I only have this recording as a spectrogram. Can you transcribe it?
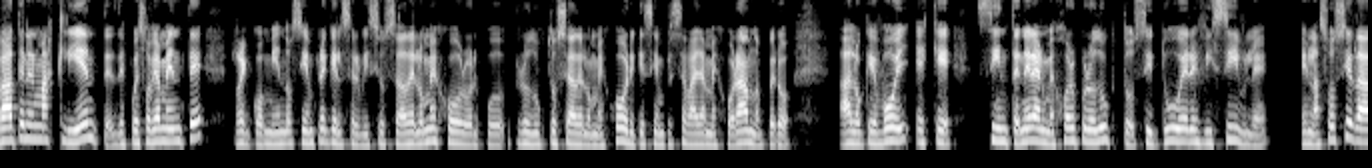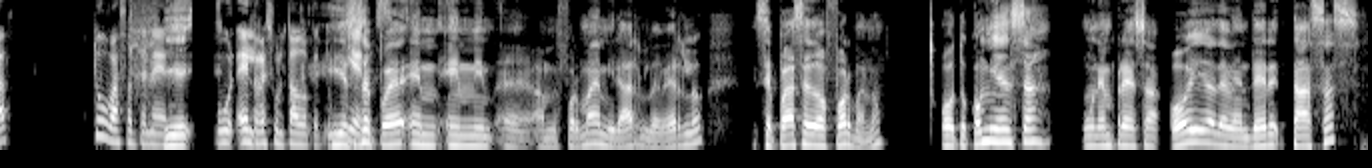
va a tener más clientes. Después, obviamente, recomiendo siempre que el servicio sea de lo mejor o el producto sea de lo mejor y que siempre se vaya mejorando, pero a lo que voy es que sin tener el mejor producto, si tú eres visible en la sociedad, tú vas a tener el resultado que tú quieres. Y eso se puede, en, mi, eh, a mi forma de mirar, de verlo, se puede hacer de dos formas, ¿no? O tú comienzas una empresa hoy de vender tazas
